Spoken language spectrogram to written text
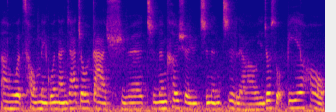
嗯，我从美国南加州大学职能科学与职能治疗研究所毕业后，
